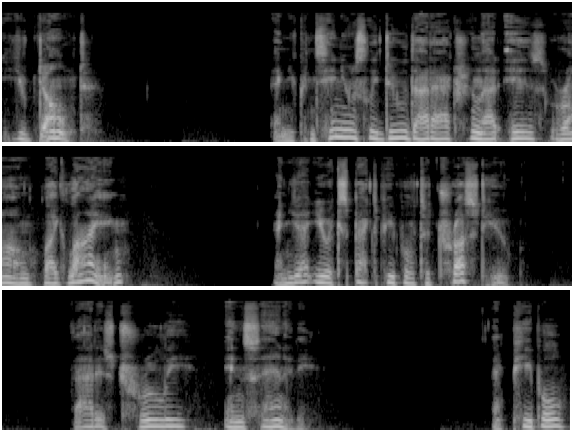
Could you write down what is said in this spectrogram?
you don't, and you continuously do that action that is wrong, like lying, and yet you expect people to trust you, that is truly insanity. And people,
